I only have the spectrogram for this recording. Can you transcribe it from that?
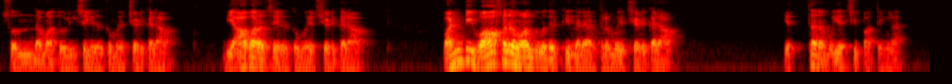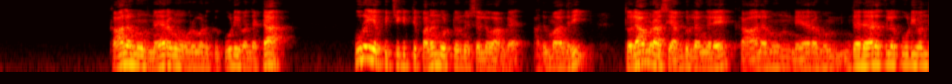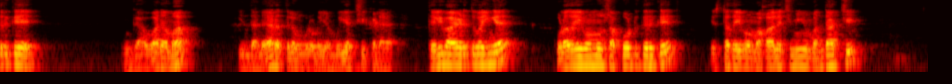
சொந்தமாக தொழில் செய்கிறதுக்கு முயற்சி எடுக்கலாம். வியாபாரம் செய்கிறதுக்கு முயற்சி எடுக்கலாம். வண்டி வாகனம் வாங்குவதற்கு இந்த நேரத்தில் முயற்சி எடுக்கலாம். எத்தனை முயற்சி பார்த்தீங்களா? காலமும் நேரமும் ஒருவனுக்கு கூடி வந்துட்டா கூரையை பிச்சுக்கிட்டு பணம் கொட்டுன்னு சொல்லுவாங்க. அது மாதிரி துலாம் ராசி அன்புள்ளங்களே காலமும் நேரமும் இந்த நேரத்தில் கூடி வந்திருக்கு. கவனமா இந்த நேரத்தில் உங்களுடைய முயற்சிகளை தெளிவாக எடுத்து வைங்க. குலதெய்வமும் சப்போர்ட்டுக்கு இருக்கு. இஷ்ட தெய்வம் மகாலட்சுமியும் வந்தாச்சு.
